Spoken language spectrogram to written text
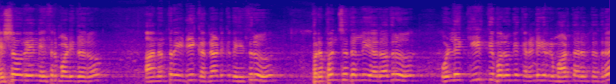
ಯಶ್ ಅವ್ರು ಏನು ಹೆಸರು ಮಾಡಿದಾರೋ ಆ ನಂತರ ಇಡೀ ಕರ್ನಾಟಕದ ಹೆಸರು ಪ್ರಪಂಚದಲ್ಲಿ ಯಾರಾದರೂ ಒಳ್ಳೆ ಕೀರ್ತಿ ಬರೋಂಗೆ ಕನ್ನಡಿಗರಿಗೆ ಮಾಡ್ತಾರೆ ಅಂತಂದ್ರೆ,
